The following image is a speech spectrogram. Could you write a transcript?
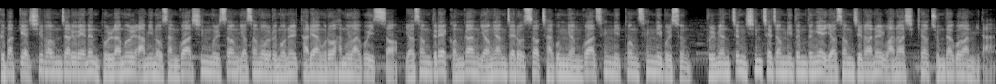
그 밖에 실험 자료에는 돌나물 아미노산과 식물성 여성 호르몬을 다량으로 함유하고 있어 여성들의 건강 영양제로서 자궁염과 생리통, 생리불순, 불면증, 신체정리 등등의 여성 질환을 완화시켜 준다고 합니다.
